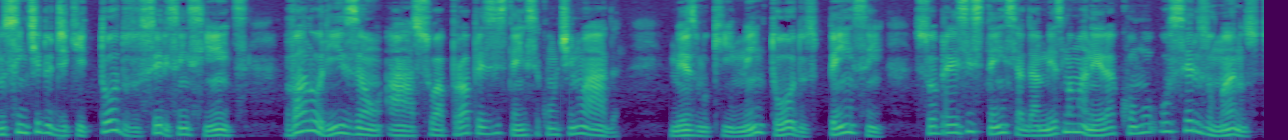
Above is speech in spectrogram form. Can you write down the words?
no sentido de que todos os seres sencientes valorizam a sua própria existência continuada, mesmo que nem todos pensem sobre a existência da mesma maneira como os seres humanos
